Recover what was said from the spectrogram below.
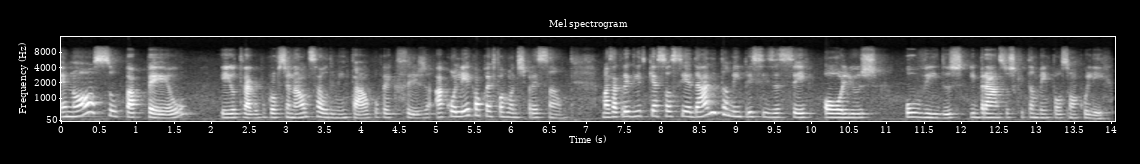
é nosso papel, eu trago para o profissional de saúde mental, qualquer que seja, acolher qualquer forma de expressão. Mas acredito que a sociedade também precisa ser olhos, ouvidos e braços que também possam acolher.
